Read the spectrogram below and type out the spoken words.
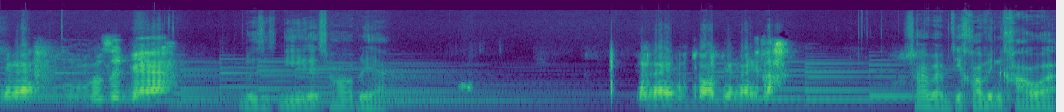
ยังไงมึงรู้สึกยังไง รู้สึกดีก็ชอบเลยอะยังไงมึงชอบยังไงล่ะ ชอบแบบที่เขาเป็นเขาอะ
